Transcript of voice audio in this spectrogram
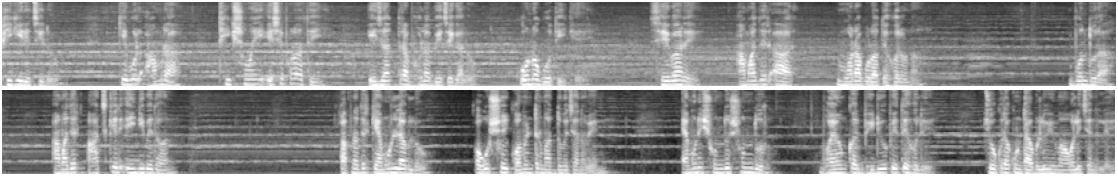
ফিকিরে ছিল। কেবল আমরা ঠিক সময়ে এসে পড়াতেই এই যাত্রা ভোলা বেঁচে গেল কোনো গতিকে। সেবারে আমাদের আর মরা পোড়াতে হলো না। বন্ধুরা, আমাদের আজকের এই নিবেদন আপনাদের কেমন লাগল অবশ্যই কমেন্টের মাধ্যমে জানাবেন। এমনই সুন্দর সুন্দর ভয়ঙ্কর ভিডিও পেতে হলে চোখ রাখুন ডাব্লিউবি মাওয়ালি চ্যানেলে।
